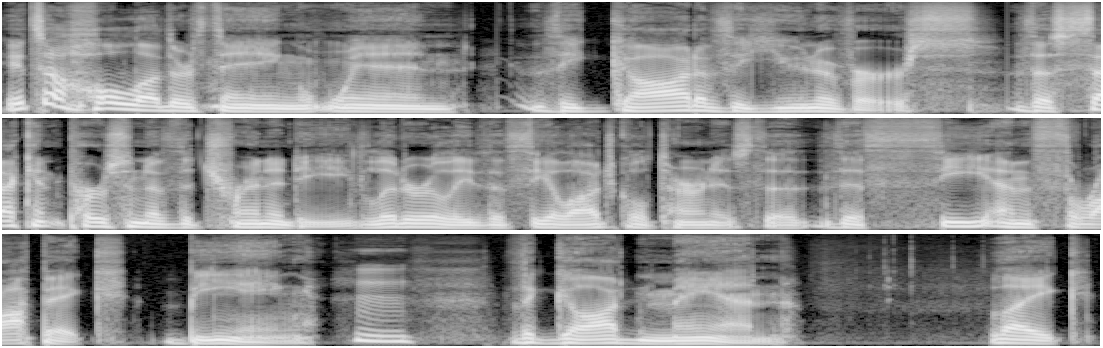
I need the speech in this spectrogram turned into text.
It's a whole other thing when the God of the universe, the second person of the Trinity, literally the theological term is the the theanthropic being, hmm. the God man. Like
